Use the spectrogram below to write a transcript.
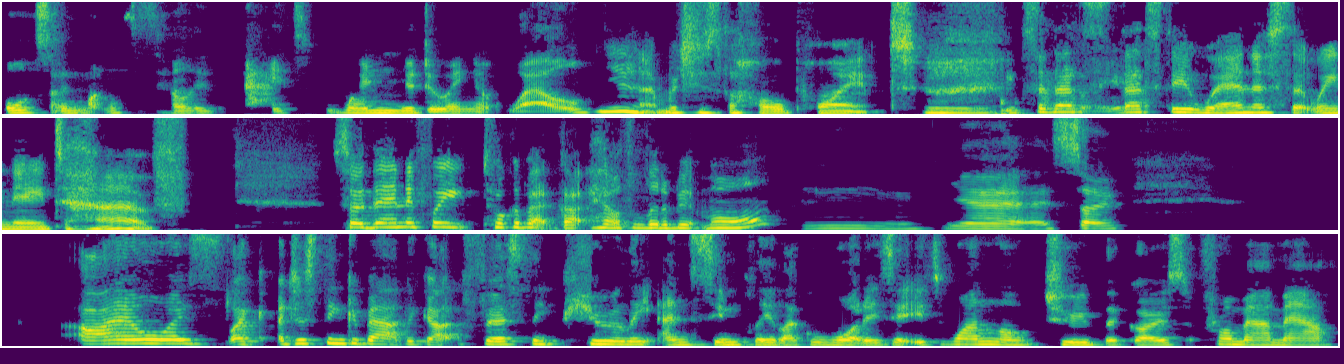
also not necessarily the case when you're doing it well. Yeah, which is the whole point. Mm, exactly. So that's that's the awareness that we need to have. So then, if we talk about gut health a little bit more, mm, yeah. So I always like I just think about the gut firstly purely and simply like what is it? It's one long tube that goes from our mouth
